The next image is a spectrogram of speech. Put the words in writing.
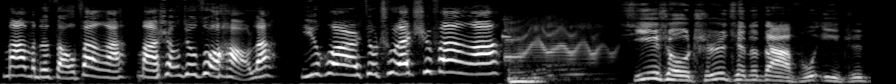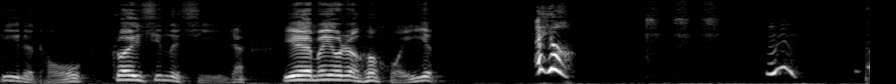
妈妈的早饭啊马上就做好了一会儿就出来吃饭啊。洗手池前的大福一直低着头专心的洗着也没有任何回应。哎呦嗯不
